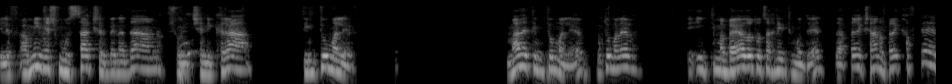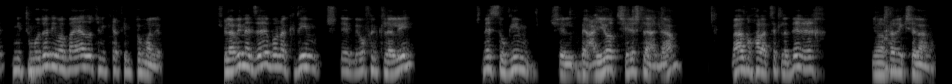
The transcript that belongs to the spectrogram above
כי לפעמים יש מושג של בן אדם שנקרא טמטום הלב. מה זה טמטום הלב? טמטום הלב, עם הבעיה הזאת הוא צריך להתמודד, והפרק שלנו, פרק כ"ט, מתמודד עם הבעיה הזאת שנקראת טמטום הלב. בשביל להבין את זה, בואו נקדים שתי, באופן כללי שני סוגים של בעיות שיש לאדם, ואז נוכל לצאת לדרך עם הפרק שלנו.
